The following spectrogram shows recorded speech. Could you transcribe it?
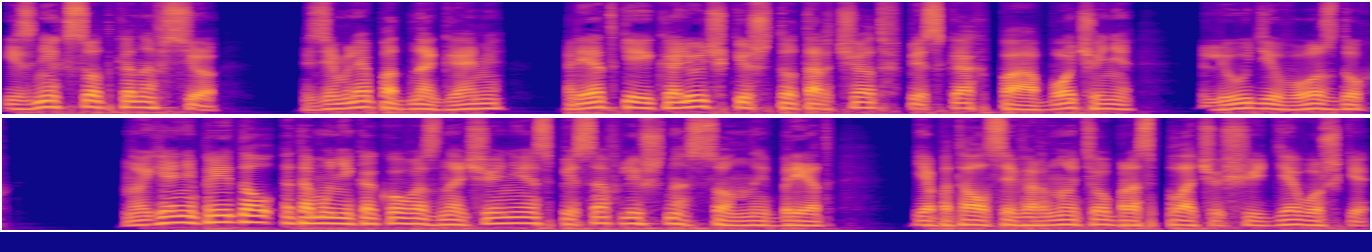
Из них соткано все: Земля под ногами, редкие колючки, что торчат в песках по обочине, люди, воздух. Но я не придал этому никакого значения, списав лишь на сонный бред — я пытался вернуть образ плачущей девушки,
